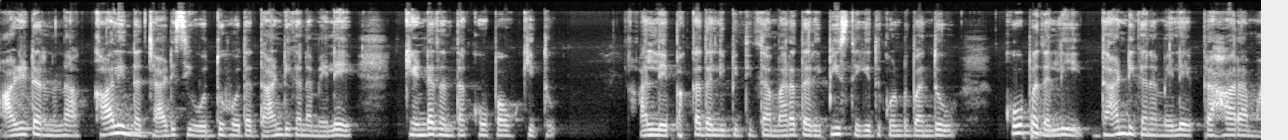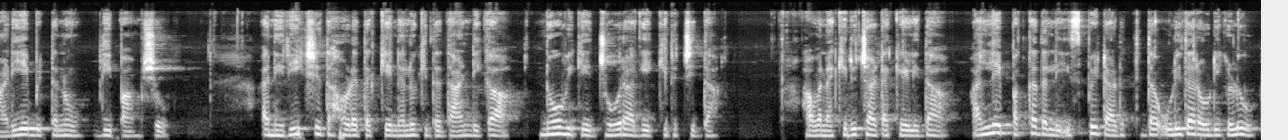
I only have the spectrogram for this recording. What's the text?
ಆಡಿಟರ್ನನ್ನು ಕಾಲಿಂದ ಜಾಡಿಸಿ ಒದ್ದು ಹೋದ ದಾಂಡಿಗನ ಮೇಲೆ ಕೆಂಡದಂಥ ಕೋಪ ಉಕ್ಕಿತ್ತು. ಅಲ್ಲೇ ಪಕ್ಕದಲ್ಲಿ ಬಿದ್ದಿದ್ದ ಮರದ ರಿಪೀಸ್ ತೆಗೆದುಕೊಂಡು ಬಂದು ಕೋಪದಲ್ಲಿ ದಾಂಡಿಗನ ಮೇಲೆ ಪ್ರಹಾರ ಮಾಡಿಯೇ ಬಿಟ್ಟನು ದೀಪಾಂಶು. ಅನಿರೀಕ್ಷಿತ ಹೊಡೆತಕ್ಕೆ ನಲುಗಿದ ದಾಂಡಿಗ ನೋವಿಗೆ ಜೋರಾಗಿ ಕಿರುಚಿದ್ದ. ಅವನ ಕಿರುಚಾಟ ಕೇಳಿದ ಅಲ್ಲೇ ಪಕ್ಕದಲ್ಲಿ ಇಸ್ಪೀಟಾಡುತ್ತಿದ್ದ ಉಳಿದ ರೌಡಿಗಳು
